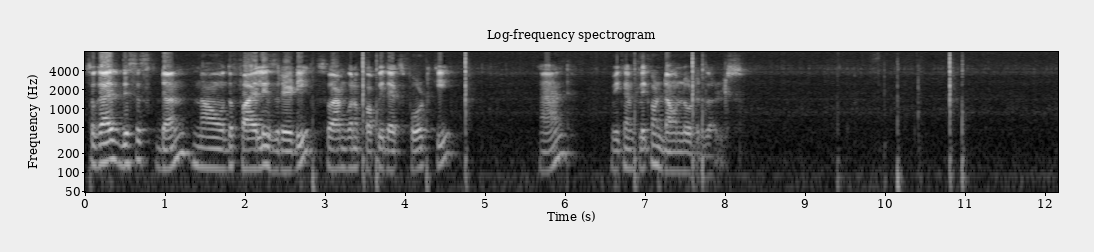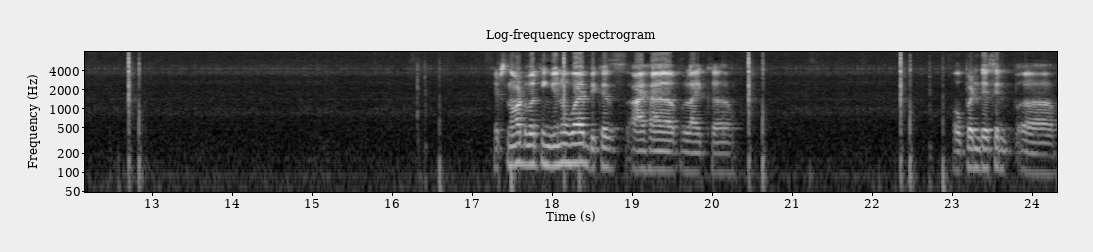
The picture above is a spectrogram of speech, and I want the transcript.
So guys this is done. Now the file is ready. So I'm gonna copy the export key and we can click on download results it's not working you know why? Because I have like uh, opened this in uh,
